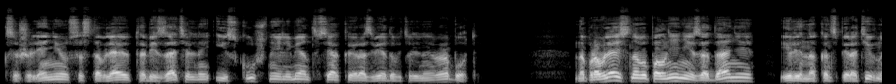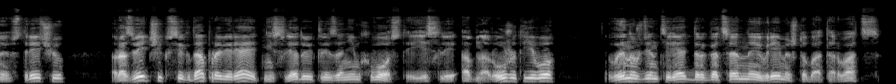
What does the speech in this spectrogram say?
к сожалению, составляют обязательный и скучный элемент всякой разведывательной работы. Направляясь на выполнение задания или на конспиративную встречу, Разведчик всегда проверяет, не следует ли за ним хвост, и если обнаружит его, вынужден терять драгоценное время, чтобы оторваться.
